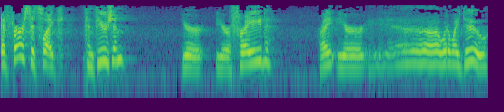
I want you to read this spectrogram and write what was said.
At first, it's like confusion. You're, you're afraid, right? You're, uh, what do I do?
